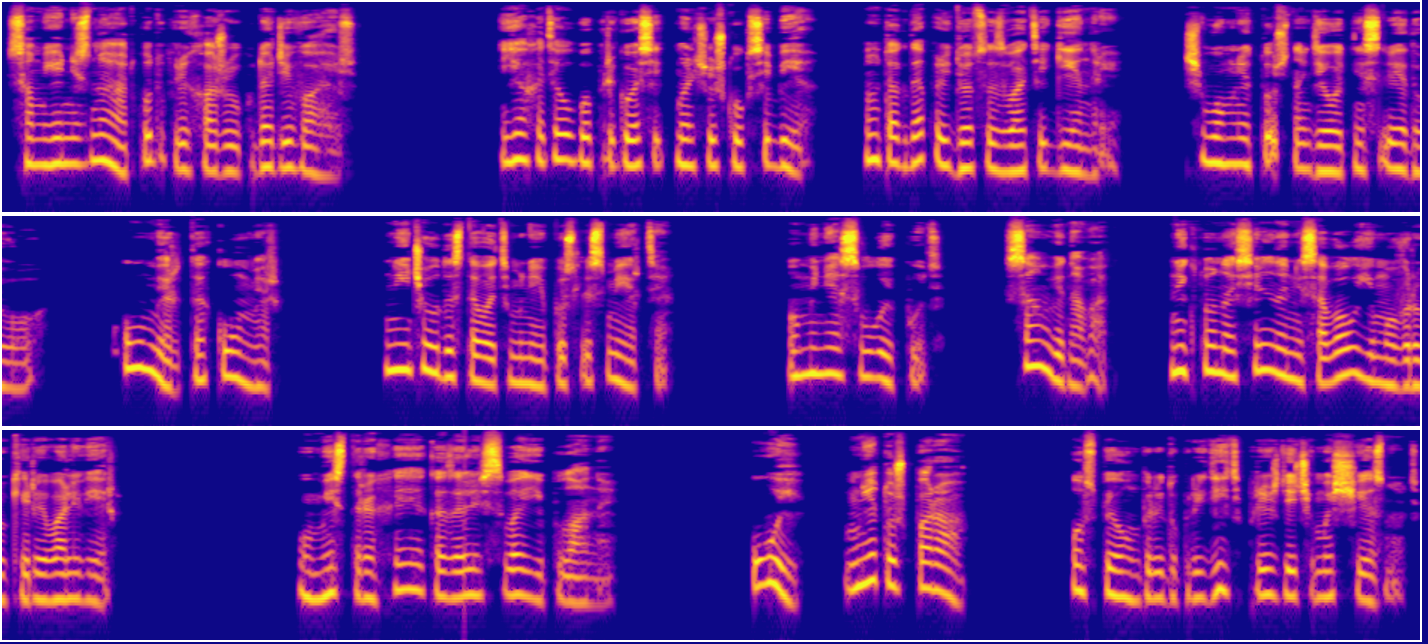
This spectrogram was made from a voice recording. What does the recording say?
Сам я не знаю, откуда прихожу и куда деваюсь. Я хотел бы пригласить мальчишку к себе, но тогда придется звать и Генри, чего мне точно делать не следовало. Умер так умер. Нечего доставать меня и после смерти. У меня свой путь. Сам виноват. никто насильно не совал ему в руки револьвер. У мистера Хэя оказались свои планы. «Ой, мне тоже пора», – успел он предупредить, прежде чем исчезнуть.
